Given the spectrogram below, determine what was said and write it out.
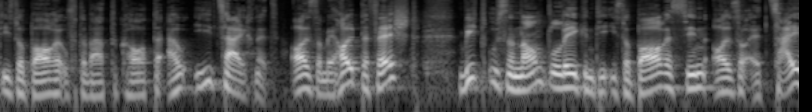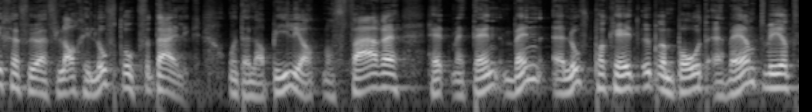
die Isobare auf der Wetterkarte auch einzeichnet. Also wir halten fest, weit auseinanderliegende Isobare sind also ein Zeichen für eine flache Luftdruckverteilung. Und eine labile Atmosphäre hat man dann, wenn ein Luftpaket über dem Boden erwärmt wird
